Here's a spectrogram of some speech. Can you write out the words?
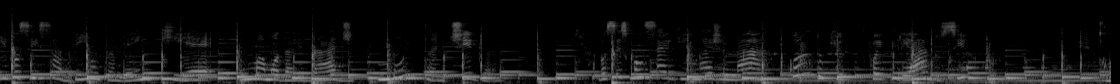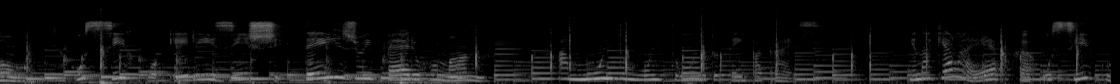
E vocês sabiam também que é uma modalidade muito antiga? Vocês conseguem imaginar quando que foi criado o circo? Existe desde o Império Romano, há muito, muito, muito tempo atrás. E naquela época o circo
